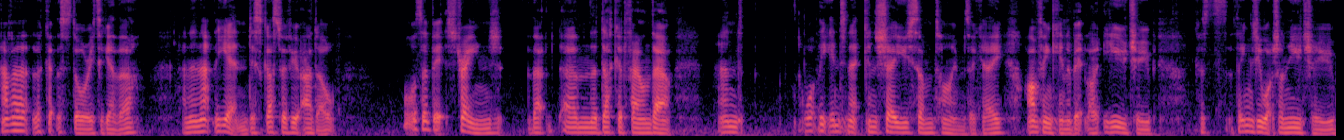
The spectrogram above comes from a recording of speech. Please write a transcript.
have a look at the story together and then at the end discuss with your adult what was a bit strange that um, the duck had found out and what the internet can show you sometimes, okay? I'm thinking a bit like YouTube, because things you watch on YouTube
